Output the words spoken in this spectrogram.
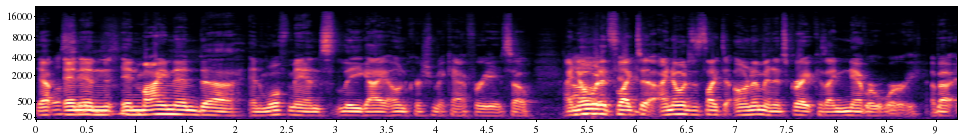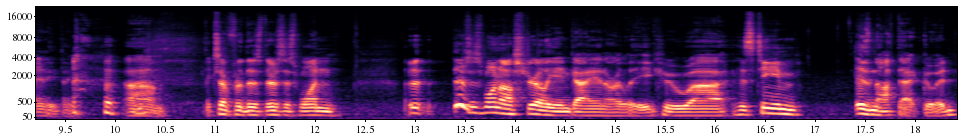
Yep, We'll and in in mine and uh, and Wolfman's league, I own Christian McCaffrey, and so I know Oh, what it's okay. like to I know what it's like to own him, and it's great because I never worry about anything, um, except for there's there's this one there's this one Australian guy in our league who uh, his team is not that good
